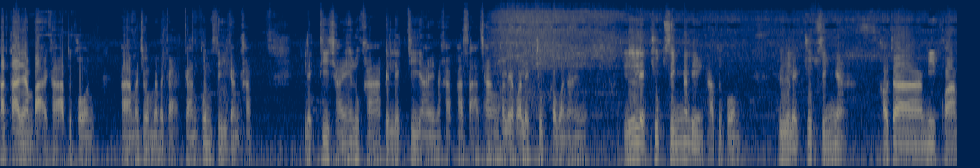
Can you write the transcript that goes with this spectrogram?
ทักทายยามบ่ายครับทุกคนพามาชมบรรยากาศการพ่นสีกันครับ เหล็กที่ใช้ให้ลูกค้าเป็นเหล็ก GI นะครับ ภาษาช่างเขาเรียกว่าเหล็กชุบกาวไนท์หรือเหล็กชุบซิงค์นั่นเองครับ ทุกคนคือเหล็กชุบซิงค์เนี่ยเขาจะมีความ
